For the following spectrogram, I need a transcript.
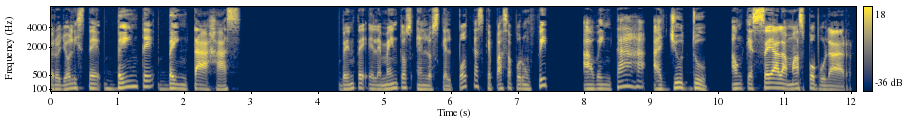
pero yo listé 20 ventajas, 20 elementos en los que el podcast que pasa por un feed aventaja a YouTube, aunque sea la más popular.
